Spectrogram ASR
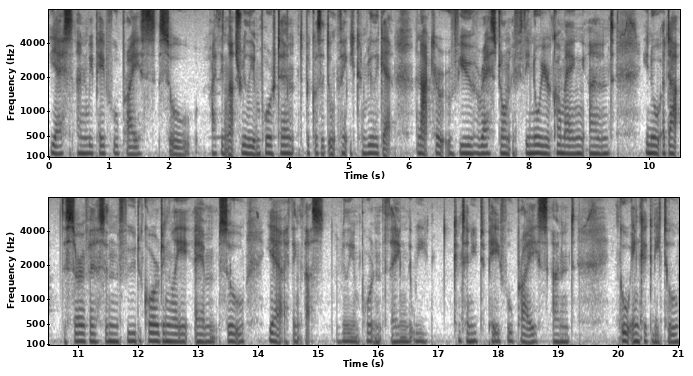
yes, and we pay full price, so I think that's really important because I don't think you can really get an accurate review of a restaurant if they know you're coming and you know adapt the service and the food accordingly. Um, so yeah, I think that's a really important thing that we continue to pay full price and go incognito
